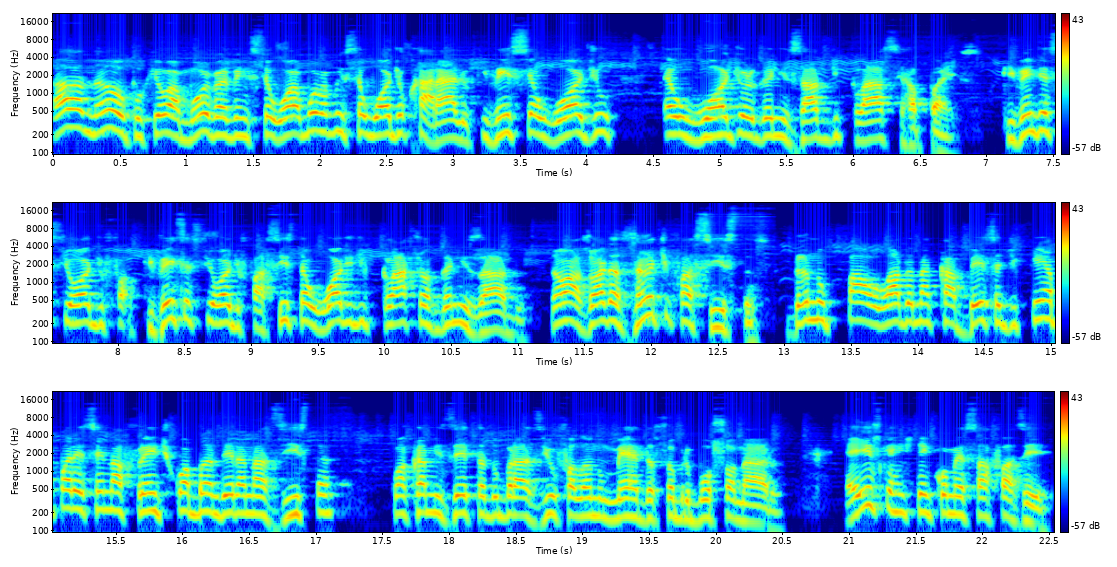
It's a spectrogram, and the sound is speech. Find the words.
ah, não, porque o amor vai vencer o ódio, o amor vai vencer o ódio, caralho, o que vence é o ódio, é o ódio organizado de classe, rapaz. que vende esse ódio, que vence esse ódio fascista é o ódio de classe organizado. São as hordas antifascistas, dando paulada na cabeça de quem aparecer na frente com a bandeira nazista, com a camiseta do Brasil falando merda sobre o Bolsonaro. É isso que a gente tem que começar a fazer.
